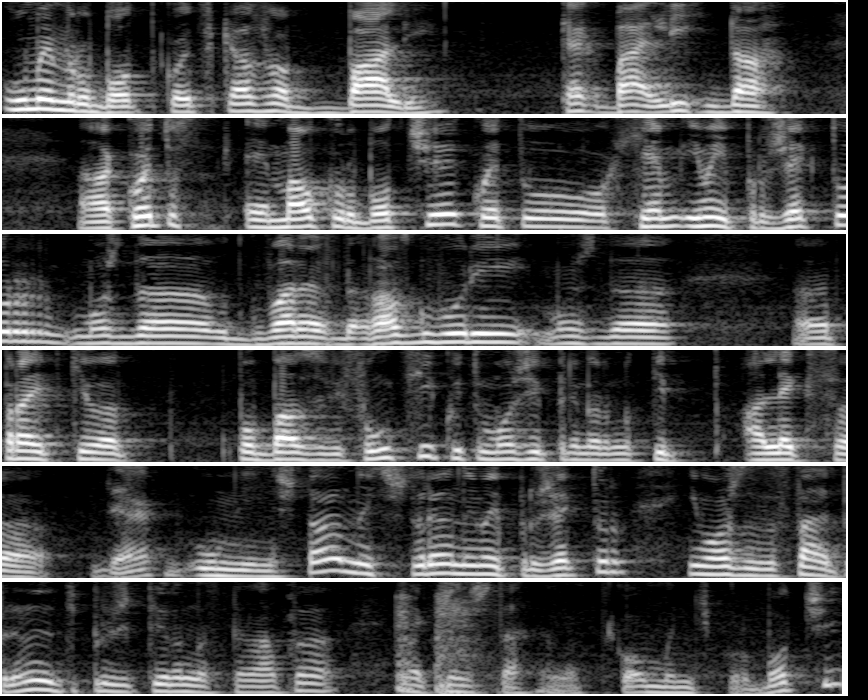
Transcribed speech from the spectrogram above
умен робот, който се казва Бали. Как бали? Да. А, който е малко роботче, което хем има и прожектор, може да отговаря да, разговори, може да а, прави такива по-базови функции, които може и примерно тип Алекса Да. умни неща, но и също време има и прожектор и може да застане, примерно, да ти прожектира на стената някакви неща. Едно такова мъничко роботче.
